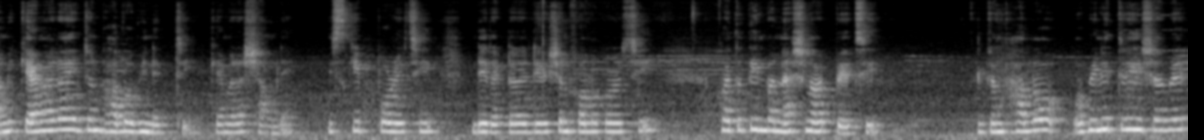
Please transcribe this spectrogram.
আমি ক্যামেরায় একজন ভালো অভিনেত্রী, ক্যামেরার সামনে স্ক্রিপ্ট পড়েছি, ডিরেক্টরের ডিরেকশন ফলো করেছি। হয়তো তিনবার ন্যাশনাল অ্যাওয়ার্ড পেয়েছি। একজন ভালো অভিনেত্রী হিসাবে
